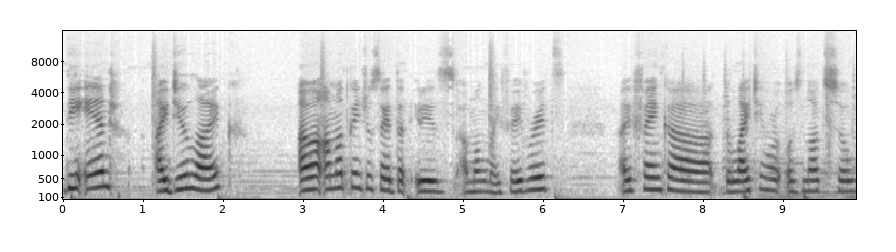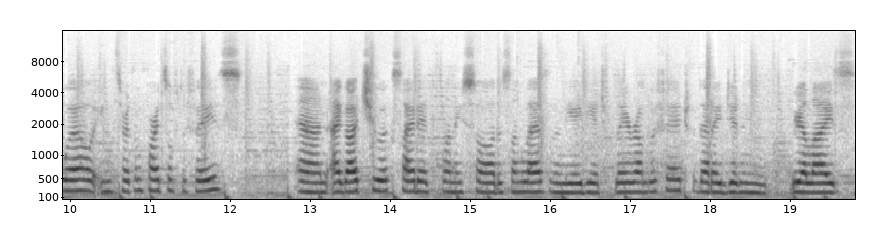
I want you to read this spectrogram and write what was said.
The end I do like. I'm not going to say that it is among my favorites I think uh, the lighting was not so well in certain parts of the face and I got too excited when I saw the sunglasses and the idea to play around with it that I didn't realize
